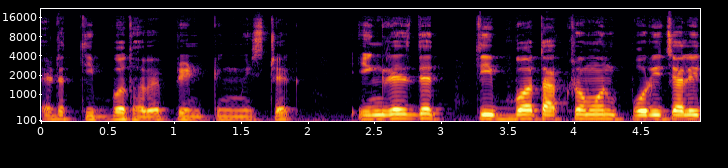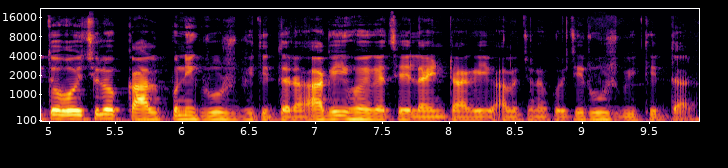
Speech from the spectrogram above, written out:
এটা তিব্বত হবে প্রিন্টিং মিস্টেক ইংরেজদের তিব্বত আক্রমণ পরিচালিত হয়েছিল কাল্পনিক রুশ ভীতির দ্বারা। আগেই হয়ে গেছে এই লাইনটা, আগেই আলোচনা করেছি, রুশ ভীতির দ্বারা।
